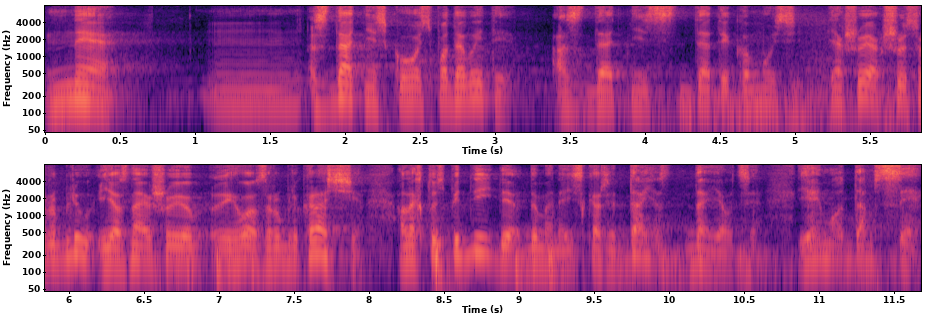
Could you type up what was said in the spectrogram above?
не здатність когось подавити, а здатність дати комусь. Якщо я щось роблю, і я знаю, що я його зроблю краще, але хтось підійде до мене і скаже, дай я, дай я оце. Я йому віддам все.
